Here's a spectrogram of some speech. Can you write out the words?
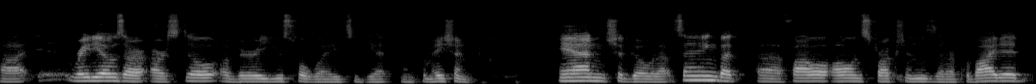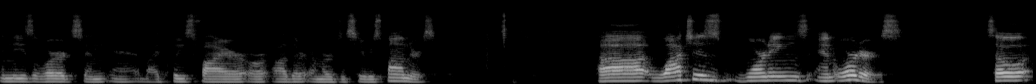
uh, radios are, are still a very useful way to get information and should go without saying, but uh, follow all instructions that are provided in these alerts and uh, by police, fire, or other emergency responders. Uh, watches, warnings, and orders. So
